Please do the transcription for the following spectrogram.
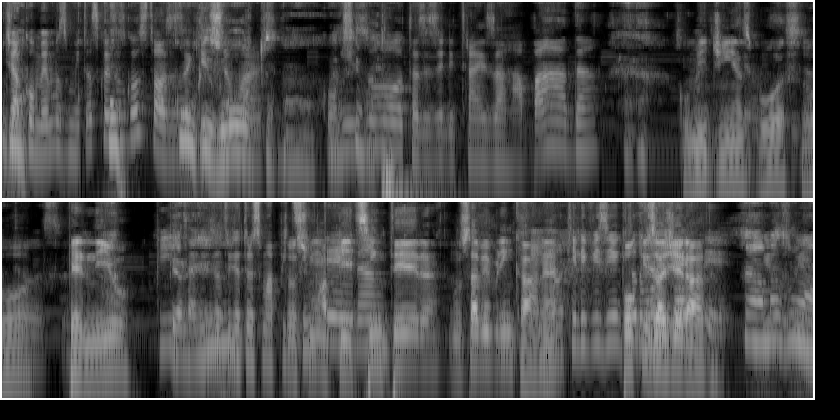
Já comemos muitas coisas gostosas com aqui, risoto. Com, Com assim, risoto, às vezes ele traz a rabada. Comidinhas Já boas, ô, pernil. Pizza, às Pernil. vezes outro dia trouxe uma pizza Trouxe uma inteira. pizza inteira. Não sabe brincar, Enfim, né? Aquele vizinho que Pouco exagerado. Ah, mas um-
